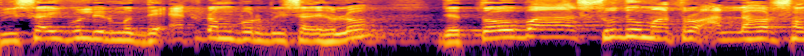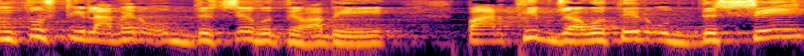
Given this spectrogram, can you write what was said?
বিষয়গুলির মধ্যে এক নম্বর বিষয় হলো যে তৌবা শুধুমাত্র আল্লাহর সন্তুষ্টি লাভের উদ্দেশ্যে হতে হবে। পার্থিব জগতের উদ্দেশ্যে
